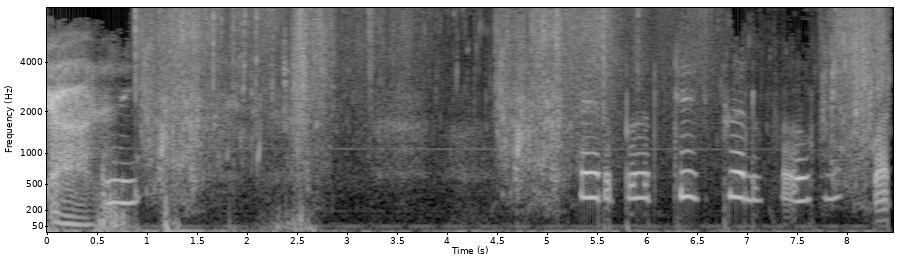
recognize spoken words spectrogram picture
Yeah. Had a bird chick trying to follow me. What?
